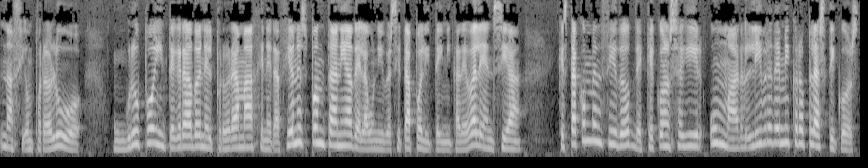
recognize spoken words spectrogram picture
nació Proluo, un grupo integrado en el programa Generación Espontánea de la Universidad Politécnica de Valencia, que está convencido de que conseguir un mar libre de microplásticos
